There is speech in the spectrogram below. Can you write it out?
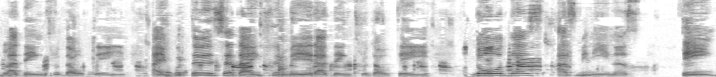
lá dentro da UTI, a importância da enfermeira dentro da UTI. Todas as meninas têm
